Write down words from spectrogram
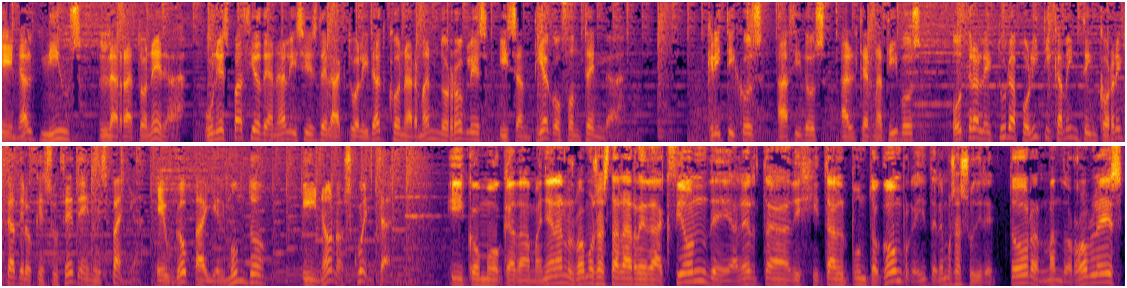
En Alt News, La Ratonera, un espacio de análisis de la actualidad con Armando Robles y Santiago Fontenga. Críticos, ácidos, alternativos, otra lectura políticamente incorrecta de lo que sucede en España, Europa y el mundo, y no nos cuentan. Y como cada mañana nos vamos hasta la redacción de alertadigital.com, porque allí tenemos a su director, Armando Robles,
